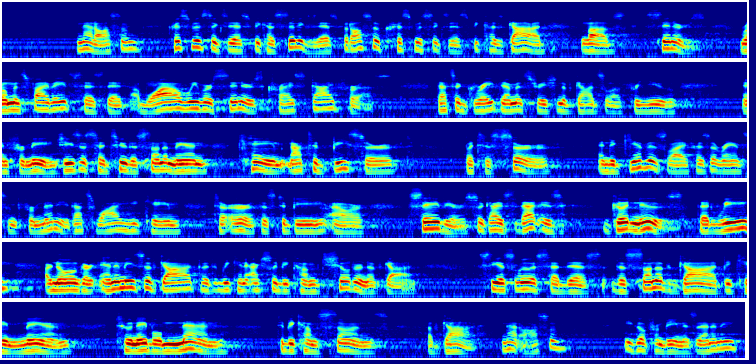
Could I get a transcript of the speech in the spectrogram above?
Isn't that awesome? Christmas exists because sin exists, but also Christmas exists because God loves sinners. Romans 5 8 says that while we were sinners, Christ died for us. That's a great demonstration of God's love for you and for me. Jesus said, too, the Son of Man came not to be served, but to serve and to give his life as a ransom for many. That's why he came to earth, is to be our Savior. So, guys, that is good news that we are no longer enemies of God, but we can actually become children of God. C.S. Lewis said this The Son of God became man to enable men to become sons of God. Isn't that awesome? You go from being his enemy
